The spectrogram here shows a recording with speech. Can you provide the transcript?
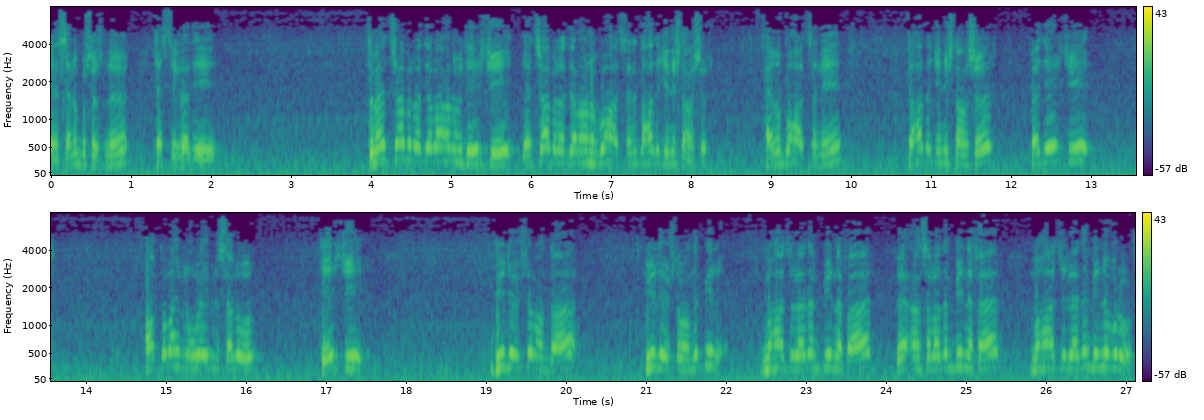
Yəni sənin bu sözünü təsdiqlədi. Deməli, Cabir radiyallahu anh deyir ki, yəni Cabir radiyallahu anh bu hadisəni daha da geniş danışır. Həmin bu hadisəni daha da geniş danışır və deyir ki, Abdullah ibn Ubey ibn Səlul deyir ki, bir döyüşdə olanda bir döyüşdə olanda bir mühacirlərdən bir nəfər və ənsarlardan bir nəfər mühacirlərdən birini vurur.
